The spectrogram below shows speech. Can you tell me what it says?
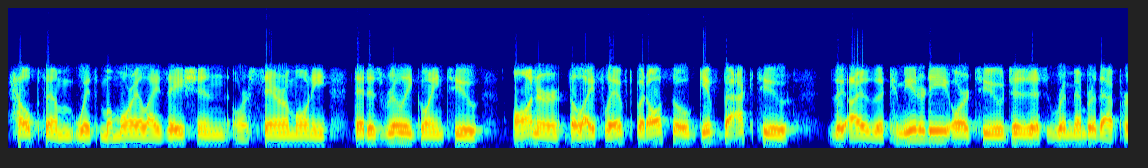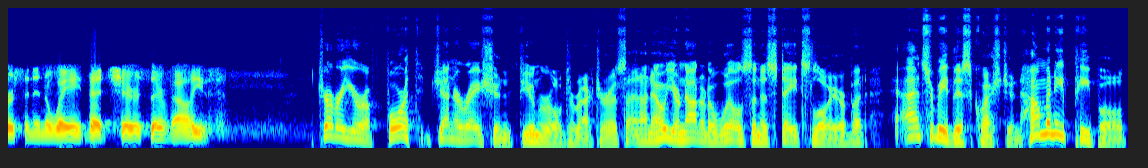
help them with memorialization or ceremony that is really going to honor the life lived, but also give back to the, either the community or to, to just remember that person in a way that shares their values. Trevor, you're a fourth generation funeral director, and I know you're not a Wills and Estates lawyer, but answer me this question How many people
